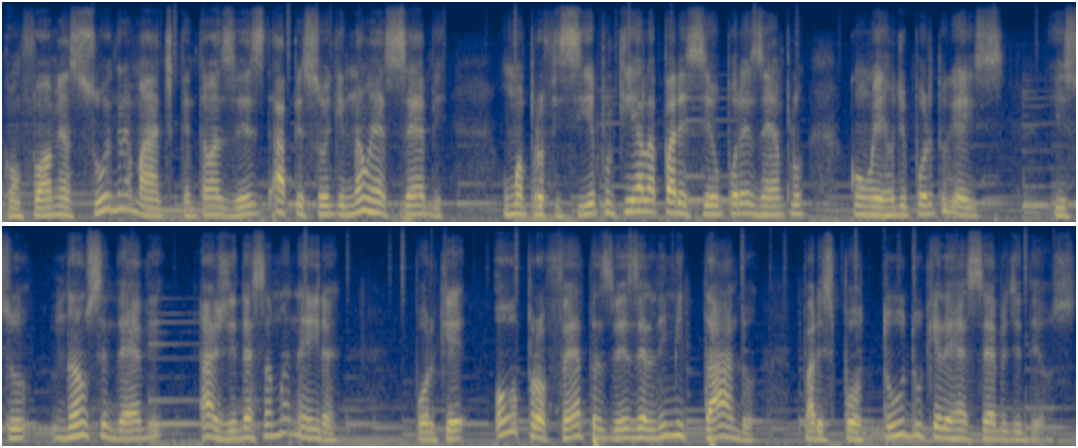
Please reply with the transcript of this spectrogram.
conforme a sua gramática. Então, às vezes, a pessoa que não recebe uma profecia porque ela apareceu, por exemplo, com um erro de português. Isso não se deve agir dessa maneira, porque o profeta às vezes é limitado para expor tudo o que ele recebe de Deus.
